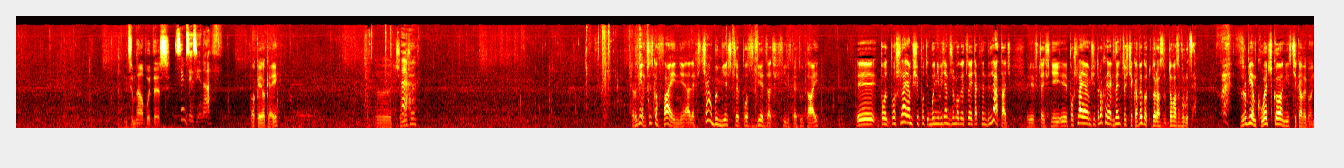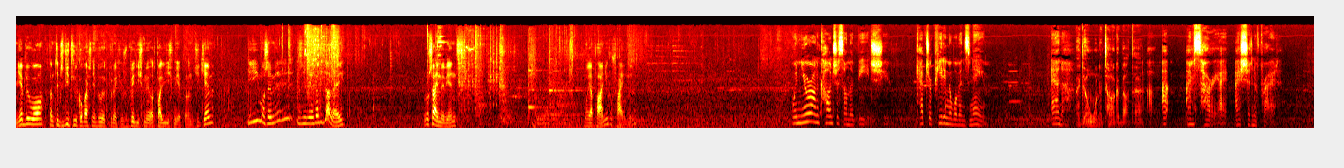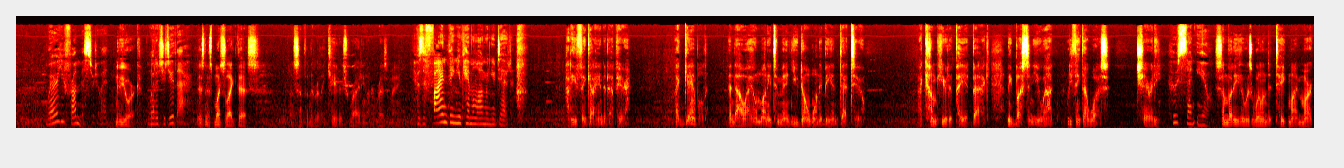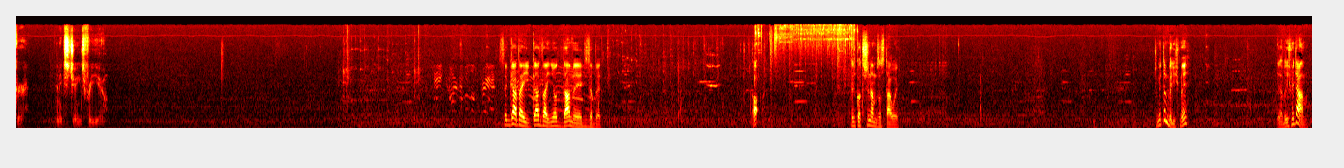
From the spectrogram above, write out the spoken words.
Need some help with this. Seems easy enough. Okej, okej. Yy, czy może... Rozumiem, wszystko fajnie, ale chciałbym jeszcze pozwiedzać chwilkę tutaj. Yy, po, poszlajam się po bo nie wiedziałem, że mogę tutaj tak tędy latać yy, wcześniej. Yy, poszlajam się trochę, jak znajdę coś ciekawego, to do, raz, do was wrócę. Zrobiłem kółeczko, nic ciekawego nie było. Tamte drzwi tylko właśnie były, których już byliśmy, odpaliliśmy je prądzikiem. I możemy z nimi jechać dalej. Ruszajmy więc. Moja pani, ruszajmy. When you were unconscious on the beach, you kept repeating a woman's name. Anna. I don't want to talk about that. I, I'm sorry. I, I shouldn't have pried. Where are you from, Mr. DeWitt? New York. What did you do there? Business much like this. Something that really caters writing on a resume. It was a fine thing you came along when you did. How do you think I ended up here? I gambled, and now I owe money to men you don't want to be in debt to. I come here to pay it back. Me busting you out. What do you think that was? Charity? Who sent you? Somebody who was willing to take my marker in exchange for you. Se gadaj, gadaj, nie oddamy Elizabeth. O! Tylko trzy nam zostały. Czy my tam byliśmy? Nie no, byliśmy tam.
